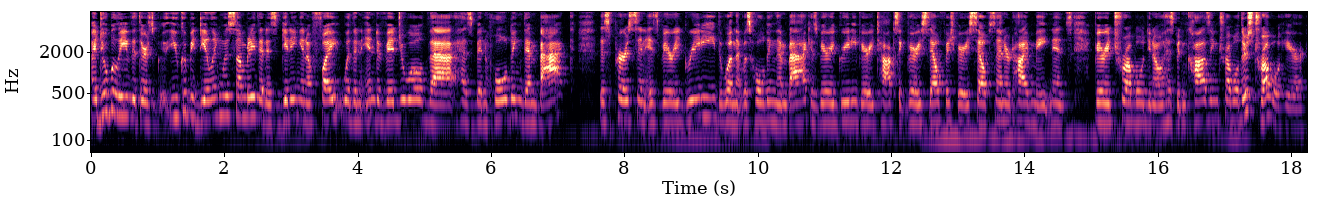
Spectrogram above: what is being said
I do believe that there's you could be dealing with somebody that is getting in a fight with an individual that has been holding them back. This person is very greedy. The one that was holding them back is very greedy, very toxic, very selfish, very self-centered, high maintenance, very troubled, you know, has been causing trouble. There's trouble here.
